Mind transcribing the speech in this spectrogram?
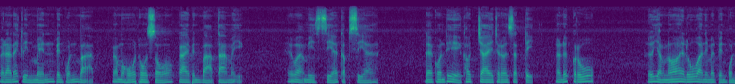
เวลาได้กลิ่นเหม็นเป็นผลบาป ก็โมโหโทโสกลายเป็นบาปตามมาอีกเรียกว่ามีเสียกับเสีย แต่คนที่เข้าใจเจริญสติ ระลึกรู้ หรืออย่างน้อยรู้ว่านี่มันเป็นผล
